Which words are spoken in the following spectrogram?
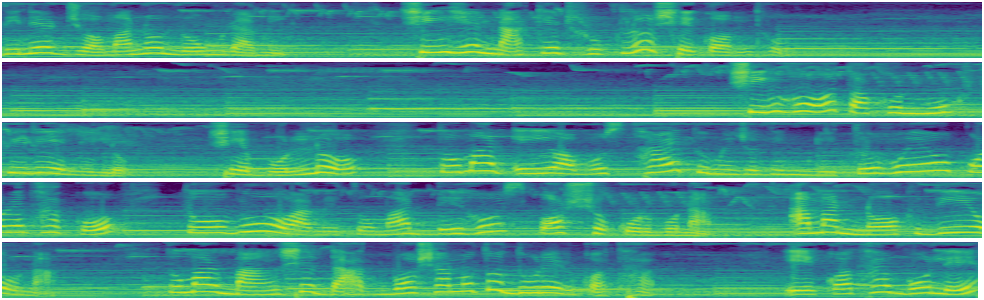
দিনের জমানো নোংরামি। সিংহের নাকে ঢুকলো সে গন্ধ। সিংহ তখন মুখ ফিরিয়ে নিল। সে বলল, তোমার এই অবস্থায় তুমি যদি মৃত হয়েও পড়ে থাকো, তবুও আমি তোমার দেহ স্পর্শ করব না। আমার নখ দিয়েও না। তোমার মাংসে দাঁত বসানো তো দূরের কথা। এ কথা বলে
